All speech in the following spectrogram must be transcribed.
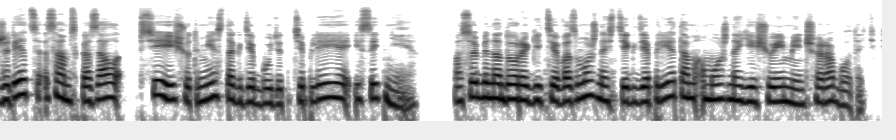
Жрец сам сказал, все ищут место, где будет теплее и сытнее. Особенно дороги те возможности, где при этом можно еще и меньше работать.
